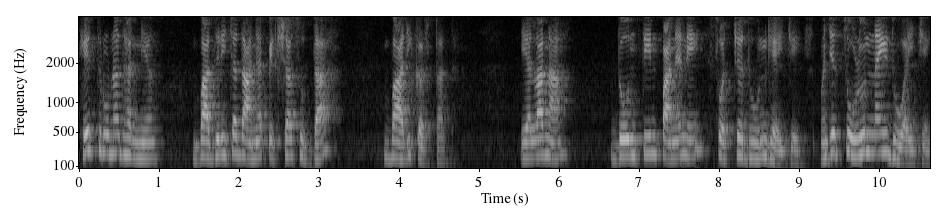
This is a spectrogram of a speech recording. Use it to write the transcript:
हे तृणधान्य बाजरीच्या दाण्यापेक्षा सुद्धा बारीक असतात. याला ना दोन तीन पाण्याने स्वच्छ धुवून घ्यायचे. म्हणजे चोळून नाही धुवायचे.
